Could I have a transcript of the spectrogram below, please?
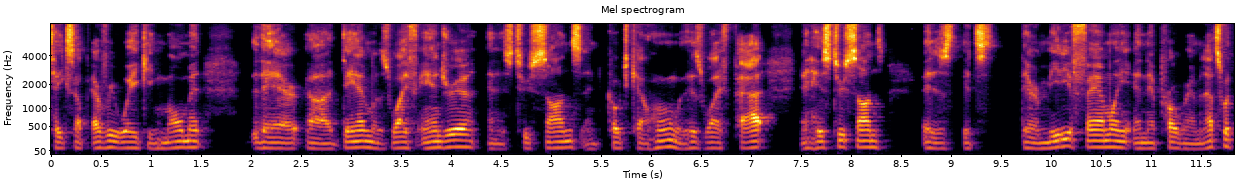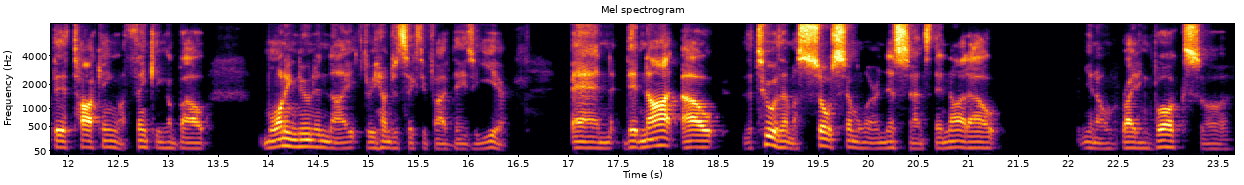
takes up every waking moment. There, uh, Dan with his wife Andrea and his two sons, and Coach Calhoun with his wife Pat and his two sons. It is it's their immediate family and their program, and that's what they're talking or thinking about morning, noon, and night, 365 days a year. And they're not out. The two of them are so similar in this sense. They're not out, you know, writing books or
